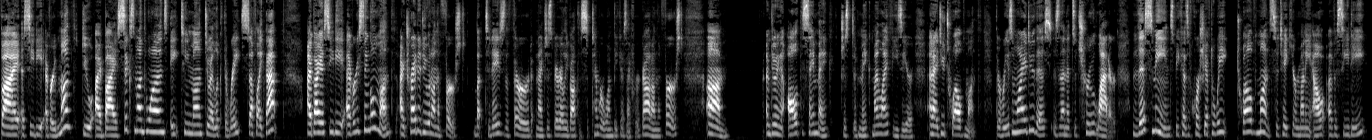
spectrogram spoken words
buy a CD every month. Do I buy six month ones, 18 month? Do I look at the rates, stuff like that? I buy a CD every single month. I try to do it on the first, but today's the third, and I just barely bought the September one because I forgot on the first. Um, I'm doing it all at the same bank just to make my life easier. And I do 12 month. The reason why I do this is then it's a true ladder. This means, because of course you have to wait 12 months to take your money out of a CD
